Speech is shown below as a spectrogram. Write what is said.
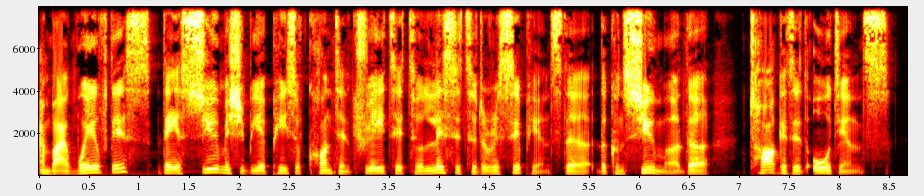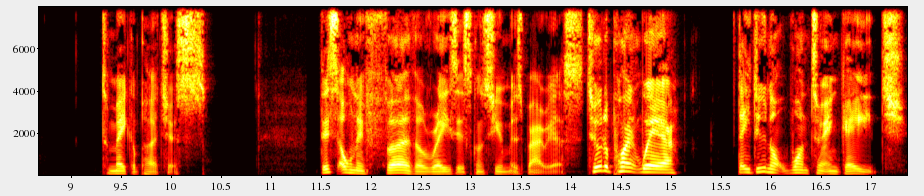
And by way of this, they assume it should be a piece of content created to elicit to the recipients, the, the consumer, the targeted audience to make a purchase. This only further raises consumers' barriers to the point where they do not want to engage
